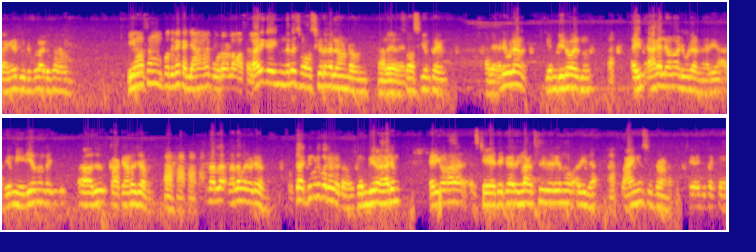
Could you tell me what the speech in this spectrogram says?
ഭയങ്കര ബ്യൂട്ടിഫുൾ ആയിട്ട് സാധനം. ഈ മാസം പൊതുവെ കല്യാണങ്ങൾ കൂടുതലുള്ള മാസം ഇന്നലെ സ്വാസികയുടെ കല്യാണം ഉണ്ടായിരുന്നു. അതെ അതെ. സ്വാസികം പ്രേം. അതെ. അടിപൊളിയാണ്. ഗംഭീരമായിരുന്നു. ആ കല്യാണം അടിപൊളിയായിരുന്നു. അധികം മീഡിയ ഒന്നും ഉണ്ടെങ്കിൽ അത് കാക്കാട് വെച്ചാണ് നല്ല നല്ല പരിപാടിയായിരുന്നു. അടിപൊളി പരിപാടി കേട്ടോ. ഗംഭീര. കാര്യം എനിക്ക് തോന്നുന്ന സ്റ്റേജൊക്കെ നിങ്ങൾ അകത്ത് കയറിയൊന്നും അറിയില്ല. ഭയങ്കര സൂപ്പറാണ്. സ്റ്റേജ് ഇതൊക്കെ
